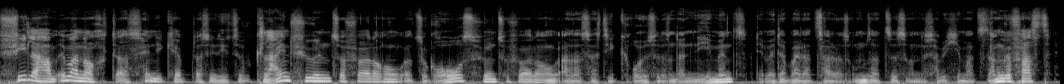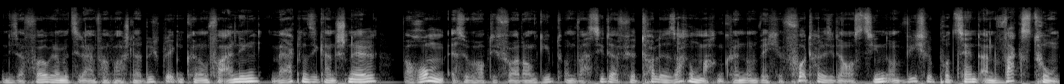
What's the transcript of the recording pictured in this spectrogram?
Viele haben immer noch das Handicap, dass sie sich zu klein fühlen zur Förderung oder zu groß fühlen zur Förderung. Also das heißt die Größe des Unternehmens, der Mitarbeiterzahl des Umsatzes. Und das habe ich hier mal zusammengefasst in dieser Folge, damit Sie da einfach mal schnell durchblicken können. Und vor allen Dingen merken Sie ganz schnell, warum es überhaupt die Förderung gibt und was Sie da für tolle Sachen machen können und welche Vorteile Sie daraus ziehen und wie viel Prozent an Wachstum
